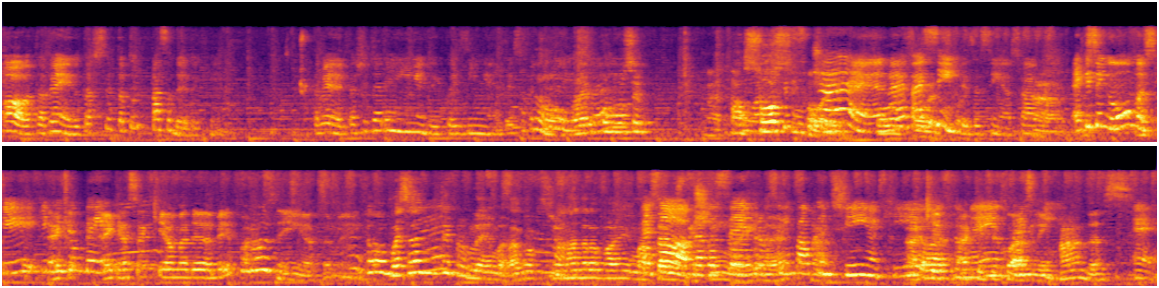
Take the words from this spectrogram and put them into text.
Ó, tá vendo? Tá, tá tudo passa o dedo aqui. Tá vendo? Ele tá cheio de areinha, de coisinha. Daí só pra Não, isso, aí é. quando você Tá Passou que foi. É, Foi, né? É foi, simples, assim, ó. Só... Ah, É que tem umas que, que é, que, ficam bem. é que essa aqui é uma madeira bem porosinha também. Então, mas aí não tem problema. A água oxigenada ela vai É matando só os pra você, aí, pra você né? limpar o Tá. cantinho aqui, ó, Aqui, também, aqui os ficou as limpadas. É.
